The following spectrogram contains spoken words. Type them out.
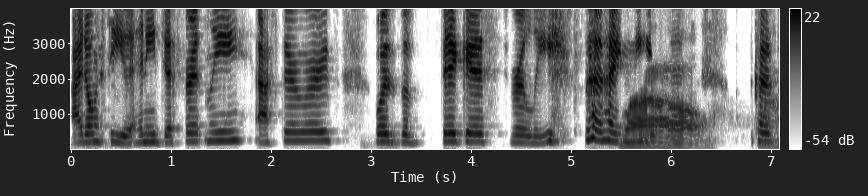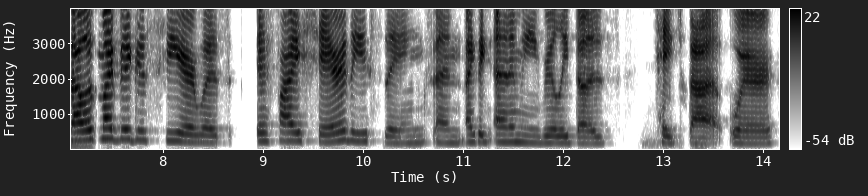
I don't see you any differently afterwards was the biggest relief that I wow. needed. Because wow. that was my biggest fear was if I share these things, and I think enemy really does take that where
